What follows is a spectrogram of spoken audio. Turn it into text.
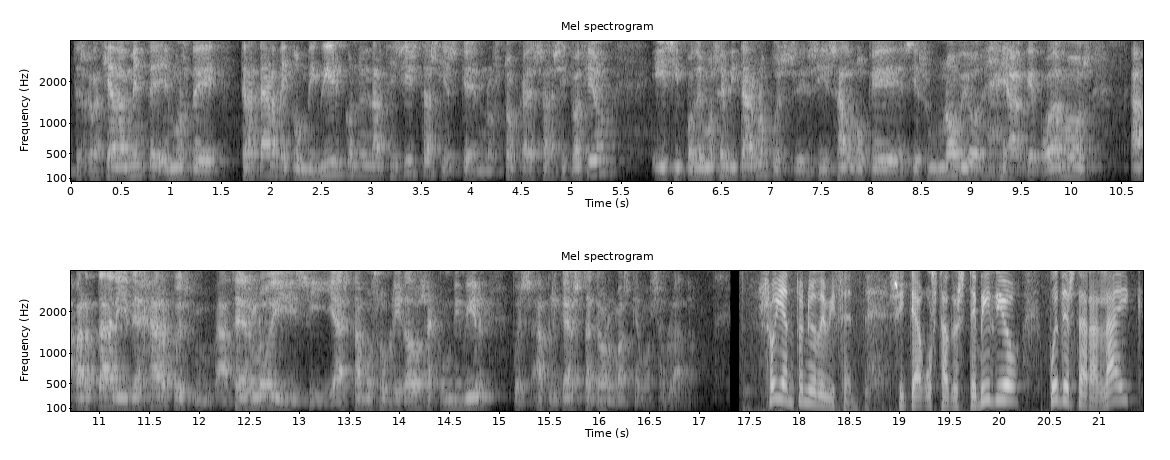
desgraciadamente, hemos de tratar de convivir con el narcisista si es que nos toca esa situación, y si podemos evitarlo, pues eh, si es algo que, si es un novio al que podamos apartar y dejar, pues hacerlo, y si ya estamos obligados a convivir, pues aplicar estas normas que hemos hablado. Soy Antonio de Vicente. Si te ha gustado este vídeo, puedes dar a like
